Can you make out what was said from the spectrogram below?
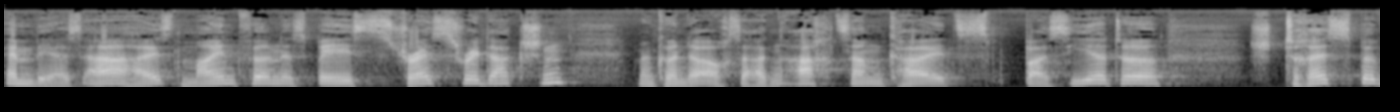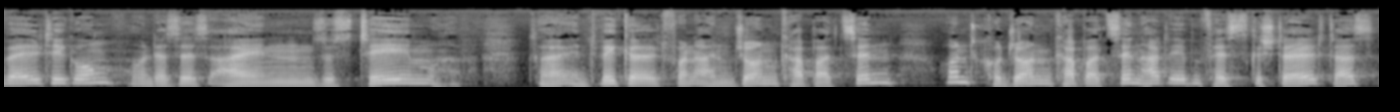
MBSR heißt Mindfulness-Based Stress Reduction. Man könnte auch sagen achtsamkeitsbasierte Stressbewältigung. Und das ist ein System, entwickelt von einem John Kabat-Zinn und John Kabat-Zinn hat eben festgestellt, dass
